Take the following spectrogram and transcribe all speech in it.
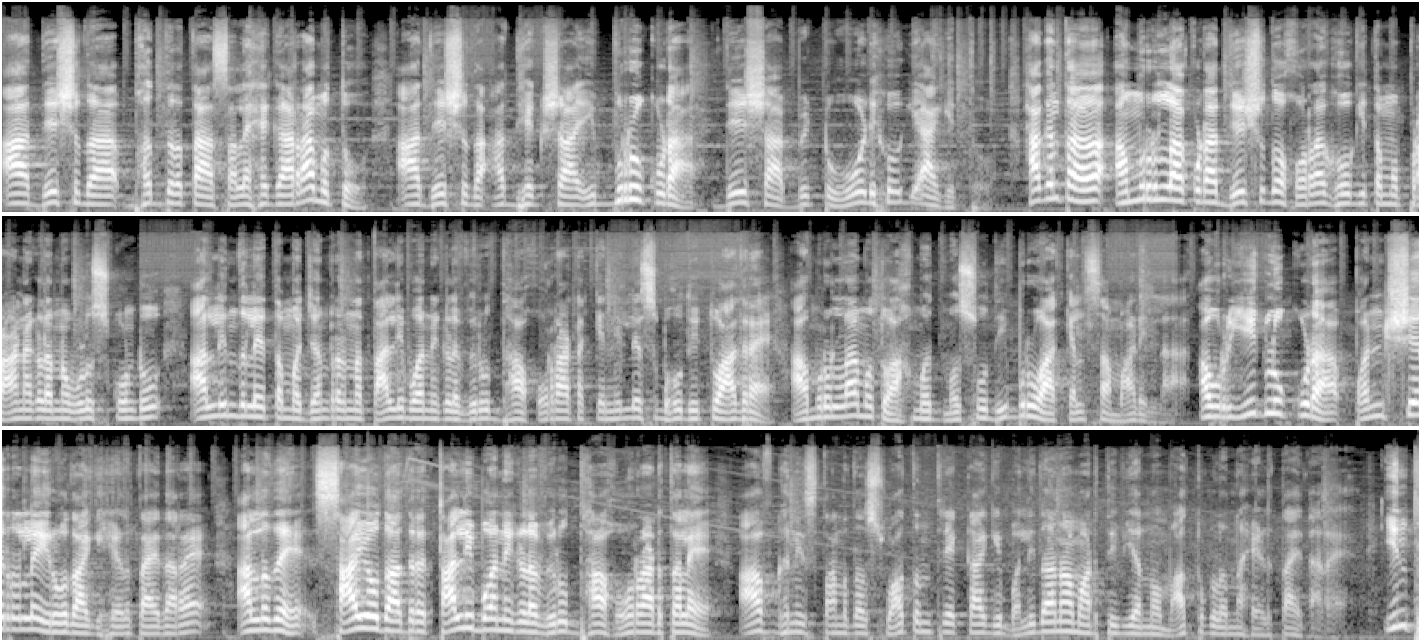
ಆ ದೇಶದ ಭದ್ರತಾ ಸಲಹೆಗಾರ ಮತ್ತು ಆ ದೇಶದ ಅಧ್ಯಕ್ಷ ಇಬ್ಬರೂ ಕೂಡ ದೇಶ ಬಿಟ್ಟು ಓಡಿ ಹೋಗಿ ಆಗಿತ್ತು. ಹಾಗಂತ ಅಮ್ರುಲ್ಲಾ ಕೂಡ ದೇಶದ ಹೊರಗೆ ಹೋಗಿ ತಮ್ಮ ಪ್ರಾಣಗಳನ್ನು ಉಳಿಸಿಕೊಂಡು ಅಲ್ಲಿಂದಲೇ ತಮ್ಮ ಜನರನ್ನ ತಾಲಿಬಾನಿಗಳ ವಿರುದ್ಧ ಹೋರಾಟಕ್ಕೆ ನಿಲ್ಲಿಸಬಹುದಿತ್ತು. ಆದರೆ ಅಮ್ರುಲ್ಲಾ ಮತ್ತು ಅಹ್ಮದ್ ಮಸೂದ್ ಇಬ್ಬರು ಆ ಕೆಲಸ ಮಾಡಿಲ್ಲ. ಅವರು ಈಗಲೂ ಕೂಡ ಪನ್ಷೇರಲ್ಲೇ ಇರೋದಾಗಿ ಹೇಳ್ತಾ ಇದ್ದಾರೆ. ಅಲ್ಲದೆ ಸಾಯೋದಾದರೆ ತಾಲಿಬಾನಿಗಳ ವಿರುದ್ಧ ಹೋರಾಡ್ತಲೇ ಆಫ್ಘಾನಿಸ್ತಾನದ ಸ್ವಾತಂತ್ರ್ಯಕ್ಕಾಗಿ ಬಲಿದಾನ ಮಾಡ್ತೀವಿ ಅನ್ನೋ ಮಾತುಗಳನ್ನು ಹೇಳ್ತಾ ಇದ್ದಾರೆ. ಇಂಥ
